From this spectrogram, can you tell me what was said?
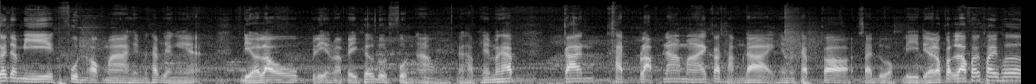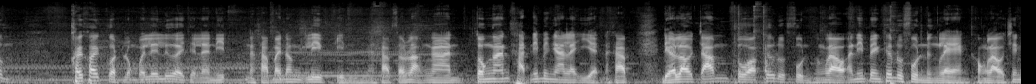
ก็จะมีฝุ่นออกมาเห็นไหมครับอย่างเงี้ยเดี๋ยวเราเปลี่ยนมาเป็นเครื่องดูดฝุ่นเอานะครับ เห็นไหมครับการขัดปรับหน้าไม้ก็ทำได้เห็นไหมครับก็สะดวกดีเดี๋ยวเราก็เราค่อย ๆ เพิ่ม ค่อยๆ กดลงไปเรื่อยๆทีละนิดนะครับไม่ต้องรีบกินนะครับสำหรับงานตรงงานขัดนี่เป็นงานละเอียดนะครับเดี๋ยวเราจ้ำตัวเครื่องดูดฝุ่นของเรา อันนี้เป็นเครื่องดูดฝุ่นหนึ่งแรงของเราเช่น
